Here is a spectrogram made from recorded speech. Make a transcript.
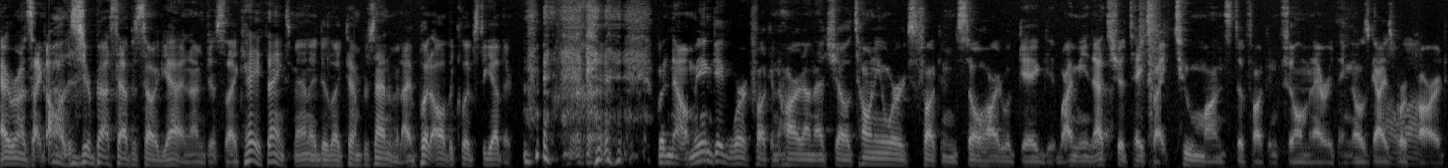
everyone's like, "Oh, this is your best episode yet," and I'm just like, "Hey, thanks, man. I did like ten percent of it. I put all the clips together." but no, me and Gig work fucking hard on that show. Tony works fucking so hard with Gig. I mean, that shit takes like two months to fucking film and everything. Those guys Oh, work wow. hard.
